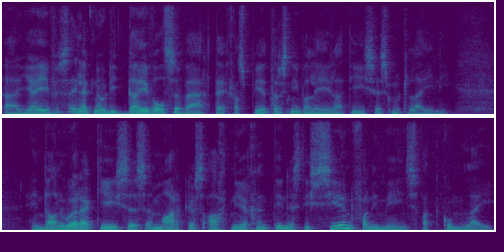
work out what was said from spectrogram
Uh, jy is eintlik nou die duiwel se werktuig as Petrus nie wil hê dat Jesus moet ly nie. En dan hoor ek Jesus in Markus 8:19 is die seun van die mens wat kom ly.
